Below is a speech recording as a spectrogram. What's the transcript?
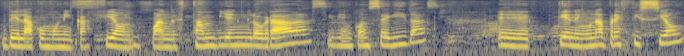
de la comunicación. Cuando están bien logradas y bien conseguidas, eh, tienen una precisión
